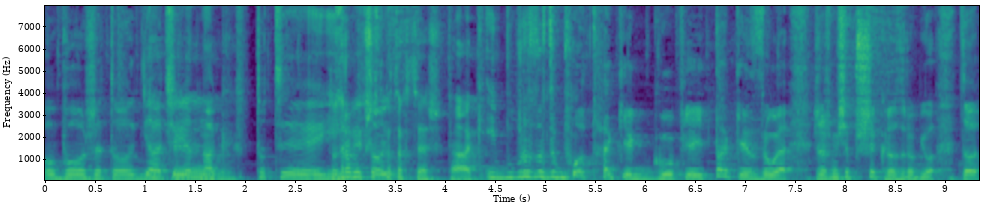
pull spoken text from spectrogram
O Boże, to ja To ty. jednak, to ty. To zrobię wszystko, co chcesz. tak, i po prostu to było takie głupie i takie złe, że aż mi się przykro zrobiło. To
